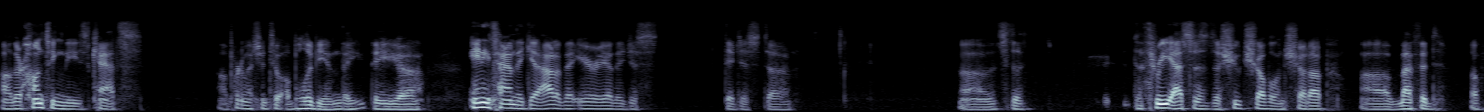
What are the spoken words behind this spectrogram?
uh, they're hunting these cats uh, pretty much into oblivion. They they anytime they get out of that area, they just they just uh, uh, it's the the three S's: the shoot, shovel, and shut up uh, method of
